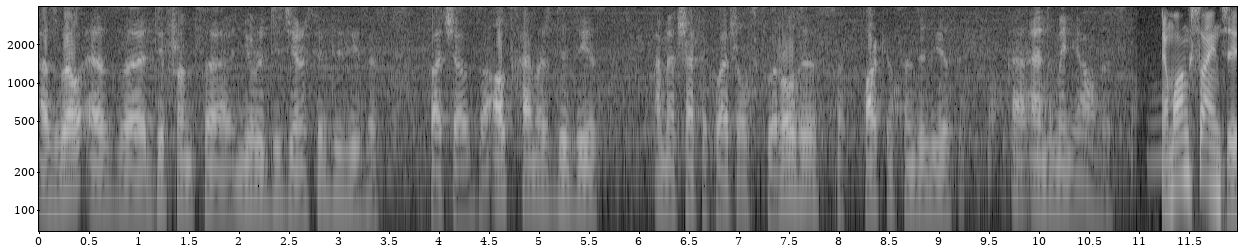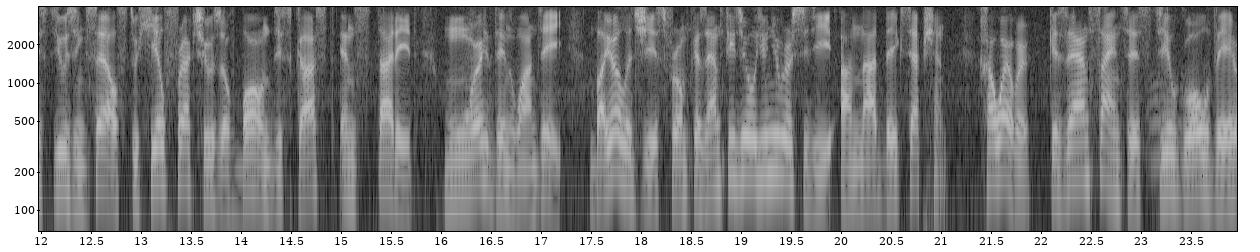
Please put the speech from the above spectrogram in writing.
as well as uh, different neurodegenerative diseases such as Alzheimer's disease, amyotrophic lateral sclerosis, Parkinson disease, and many others. Among scientists using cells to heal fractures of bone discussed and studied more than one day, biologists from Kazan Federal University are not the exception. However, Kazan scientists still go their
